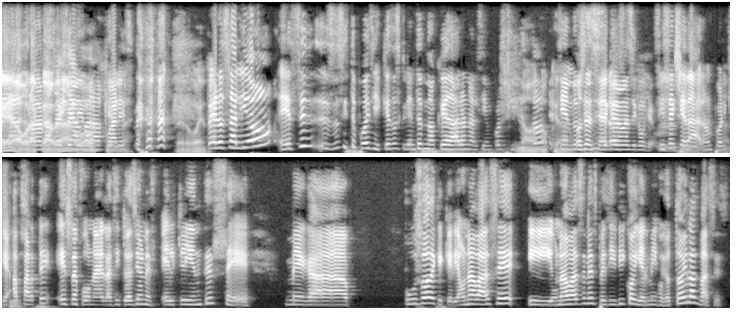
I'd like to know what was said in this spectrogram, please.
llegué, ya- ahora ahora Juárez. Pero bueno. Pero salió, ese, eso sí te puedo decir que esos clientes no quedaron al 100%. No, no quedaron. siendo O sea, sí se quedaron así como que. Sí mm, se quedaron, porque es. aparte, esa fue una de las situaciones. El cliente se mega puso de que quería una base y una base en específico y él me dijo, yo te doy las bases.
